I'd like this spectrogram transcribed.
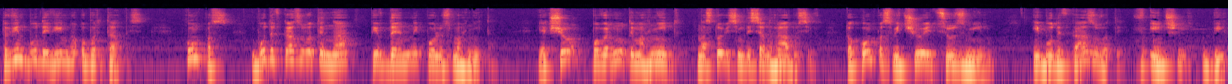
то він буде вільно обертатись. Компас буде вказувати на південний полюс магніта. Якщо повернути магніт на 180 градусів, то компас відчує цю зміну і буде вказувати в інший бік.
